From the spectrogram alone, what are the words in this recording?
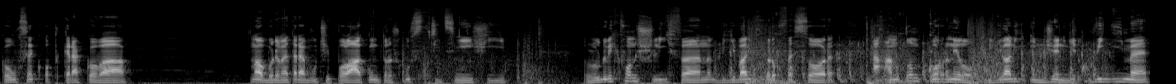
Kousek od Krakova. No, budeme teda vůči Polákům trošku střícnější. Ludwig von Schlieffen, bývalý profesor, a Anton Kornilov, bývalý inženýr. Uvidíme,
